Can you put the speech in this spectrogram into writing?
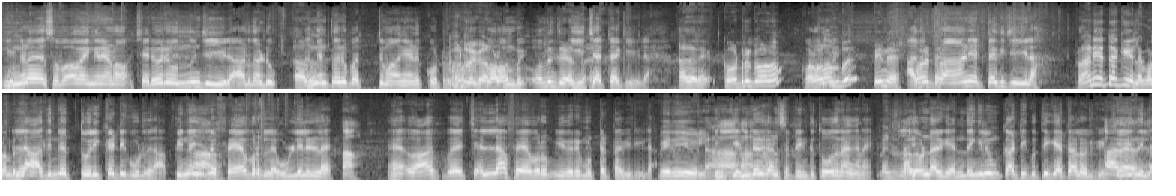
നിങ്ങളെ സ്വഭാവം എങ്ങനെയാണോ ചിലവർ ഒന്നും ചെയ്യൂല. ആട് നടു. അങ്ങനത്തെ ഒരു പറ്റു മാങ്ങയാണ് കോട്ടർ കുളമ്പ്. ഒന്നും. ഈച്ച അറ്റാക്ക് ചെയ്യില്ല അതെ കോട്ടർക്കോളം കുളമ്പ്. പിന്നെ അത് പ്രാണി അറ്റാക്ക് ചെയ്യില്ല പ്രാണി അറ്റാക്ക് ചെയ്യില്ല അതിന്റെ തൊലിക്കട്ടി കൂടുതലാ. പിന്നെ ഇതിന്റെ ഫേവറില്ല ഉള്ളിലുള്ള ആ എല്ലാ ഫേവറും ഇവർ മുട്ടട്ട വിരിയില്ല എനിക്ക് എന്റെ ഒരു കൺസെപ്റ്റ് എനിക്ക് തോന്നുന്നത് അങ്ങനെ. അതുകൊണ്ടായിരിക്കും എന്തെങ്കിലും കാട്ടി കുത്തി കയറ്റാലോ അവർക്ക്. ചെയ്യുന്നില്ല.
